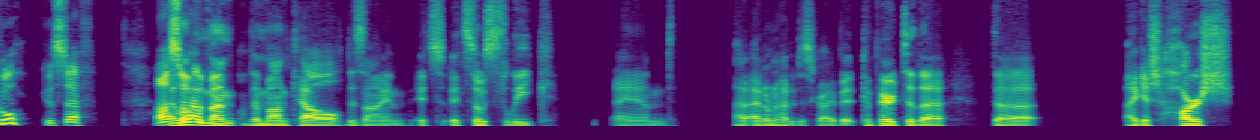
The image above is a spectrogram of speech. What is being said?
cool good stuff I love have the Mon the Moncal design. It's it's so sleek, and I, I don't know how to describe it compared to the the I guess harsh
